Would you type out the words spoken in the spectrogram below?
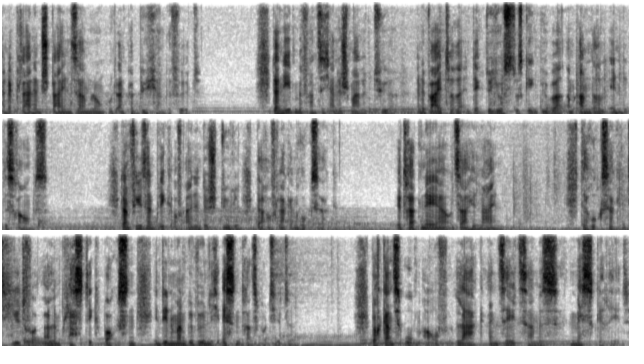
einer kleinen Steinsammlung und ein paar Büchern gefüllt. Daneben befand sich eine schmale Tür. Eine weitere entdeckte Justus gegenüber am anderen Ende des Raums. Dann fiel sein Blick auf einen der Stühle. Darauf lag ein Rucksack. Er trat näher und sah hinein. Der Rucksack enthielt vor allem Plastikboxen, in denen man gewöhnlich Essen transportierte. Doch ganz obenauf lag ein seltsames Messgerät.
